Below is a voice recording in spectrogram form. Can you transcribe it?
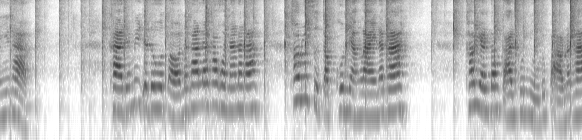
นี้ค่ะ ค่ะเดี๋ยวมิวจะดูต่อนะคะ และเขาคนนั้นนะคะเขารู้สึกกับคุณอย่างไรนะคะเขายังต้องการคุณอยู่หรือเปล่านะคะ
